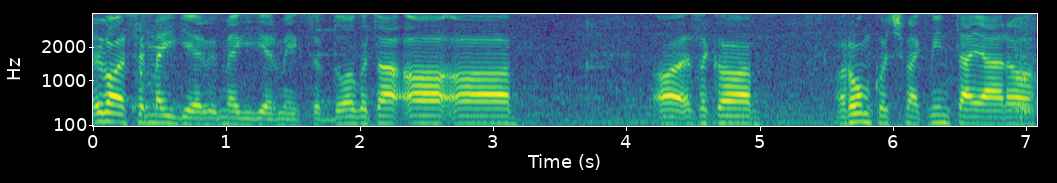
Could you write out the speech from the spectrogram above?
Ő valószínűleg megígér, megígér még több dolgot. A, a, a, a, ezek a, a romkocsmek mintájára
